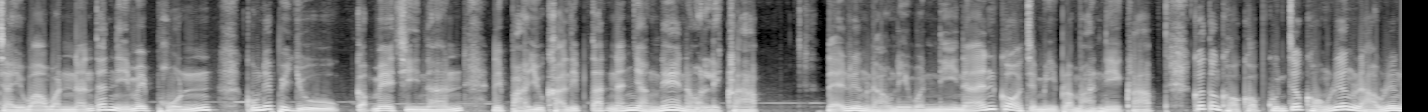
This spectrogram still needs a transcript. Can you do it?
ใจว่าวันนั้นถ้าหนีไม่พ้นคงได้ไปอยู่กับแม่ชีนั้น ในป่ายูคาลิปตัสนั้นอย่างแน่นอนเลยครับและเรื่องราวในวันนี้นั้นก็จะมีประมาณนี้ครับ ก็ต้องขอขอบคุณเจ้าของเรื่องราวเรื่อง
